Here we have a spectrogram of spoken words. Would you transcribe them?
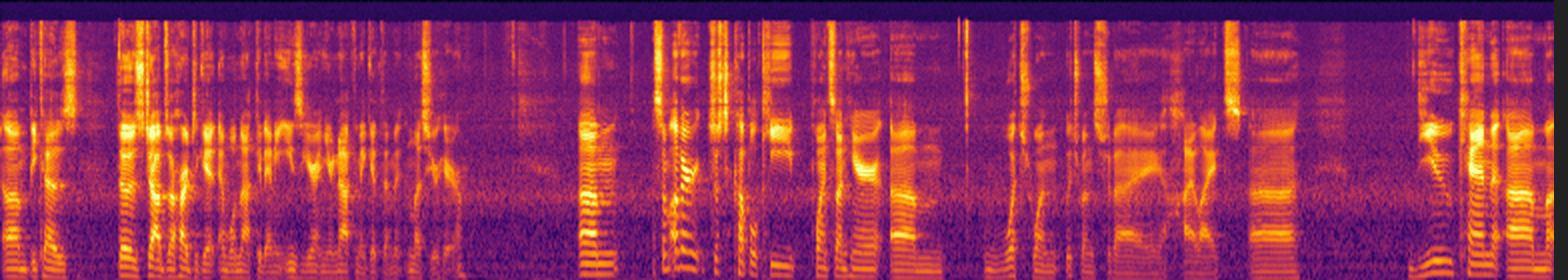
um, because those jobs are hard to get and will not get any easier, and you're not going to get them unless you're here. Um, some other, just a couple key points on here. Um, which one? Which ones should I highlight? Uh, you can. Um,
